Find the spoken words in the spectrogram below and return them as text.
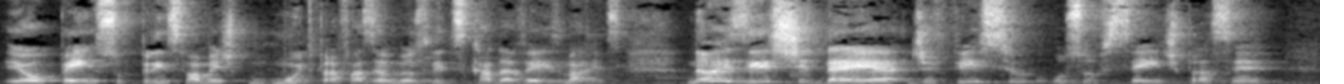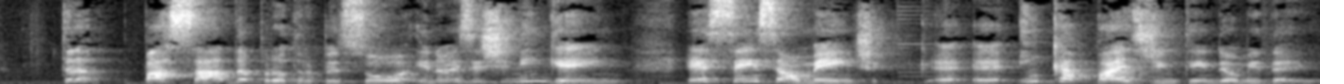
eu penso principalmente muito para fazer os meus vídeos cada vez mais. Não existe ideia difícil o suficiente para ser passada para outra pessoa e não existe ninguém essencialmente é, é, incapaz de entender uma ideia.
